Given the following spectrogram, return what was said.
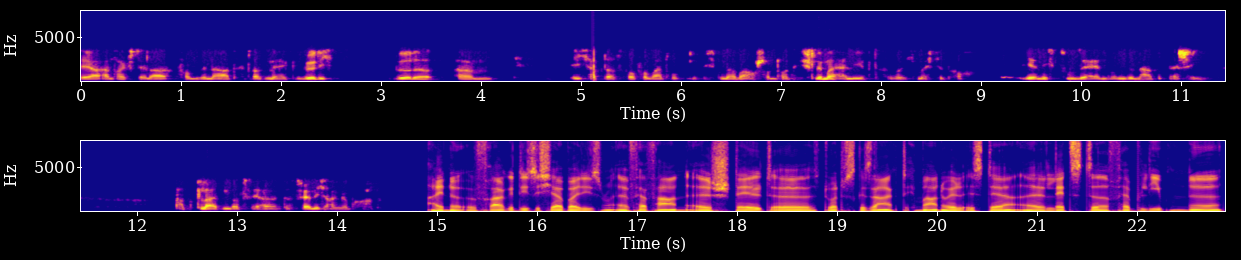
der Antragsteller vom Senat etwas mehr gewürdigt würde. Ähm, ich habe das vor Verwaltungsgerichten aber auch schon deutlich schlimmer erlebt. Also ich möchte jetzt auch hier nicht zu sehr in so ein Senatsbashing abgleiten, das wäre das wär nicht angebracht. Eine äh, Frage, die sich ja bei diesem äh, Verfahren äh, stellt, äh, du hattest gesagt, Emanuel ist der äh, letzte verbliebene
